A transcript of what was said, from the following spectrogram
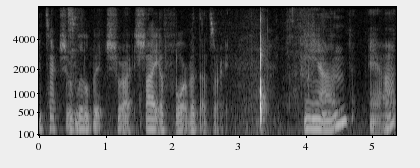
It's actually a little bit shy, shy of four, but that's all right. And at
